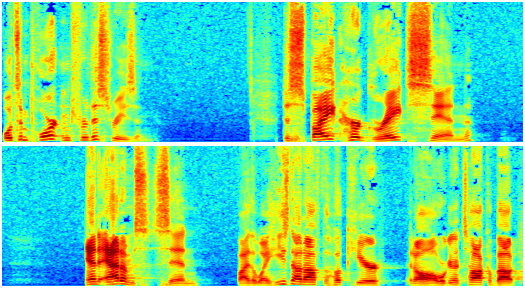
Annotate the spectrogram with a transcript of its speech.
Well, it's important for this reason. Despite her great sin and Adam's sin, by the way. He's not off the hook here at all. We're going to talk about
